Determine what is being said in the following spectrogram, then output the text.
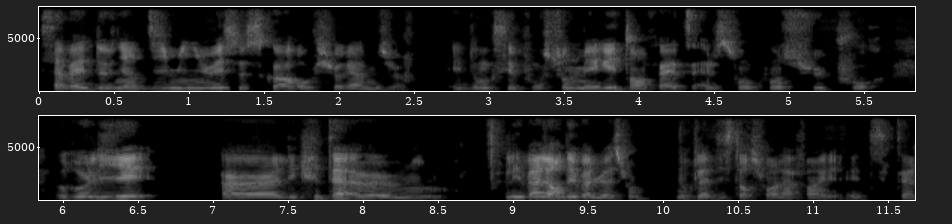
ça va être de venir diminuer ce score au fur et à mesure. Et donc ces fonctions de mérite, en fait, elles sont conçues pour relier les critères, les valeurs d'évaluation, donc la distorsion à la fin, etc.,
